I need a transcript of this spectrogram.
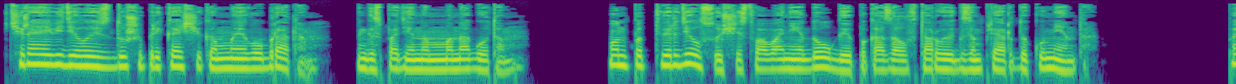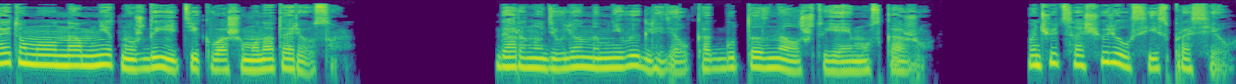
Вчера я виделась с душеприказчиком моего брата, господином Моноготом. Он подтвердил существование долга и показал второй экземпляр документа. Поэтому нам нет нужды идти к вашему нотариусу. Даррен удивленным не выглядел, как будто знал, что я ему скажу. Он чуть сощурился и спросил.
